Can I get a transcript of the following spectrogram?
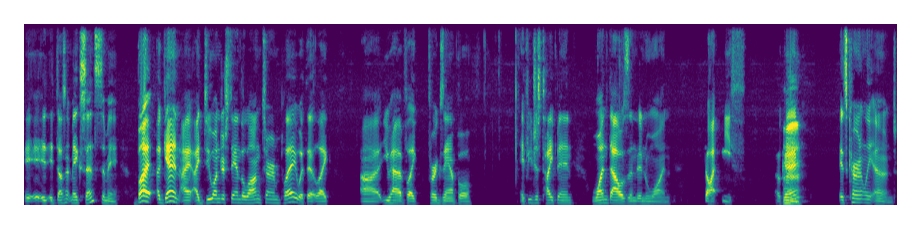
it, it, it doesn't make sense to me. But again, I, I do understand the long term play with it. Like, uh, you have like, for example, if you just type in one thousand and one dot ETH, okay, Hmm. it's currently owned,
